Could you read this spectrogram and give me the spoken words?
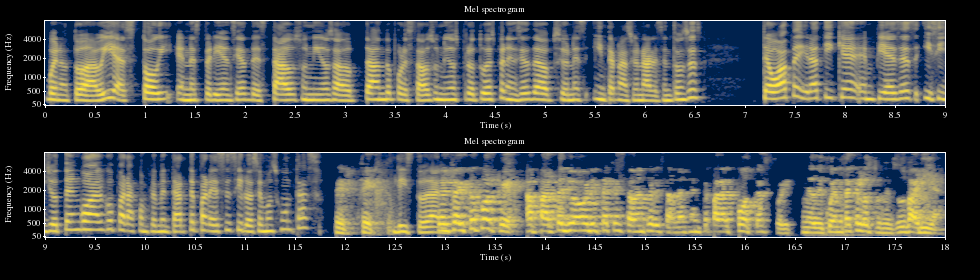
bueno, todavía estoy en experiencias de Estados Unidos, adoptando por Estados Unidos, pero tuve experiencias de adopciones internacionales. Entonces, te voy a pedir a ti que empieces y si yo tengo algo para complementar, ¿te parece si lo hacemos juntas? Perfecto. Listo, dale. Perfecto porque aparte yo ahorita que estaba entrevistando a gente para el podcast, me doy cuenta que los procesos varían.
